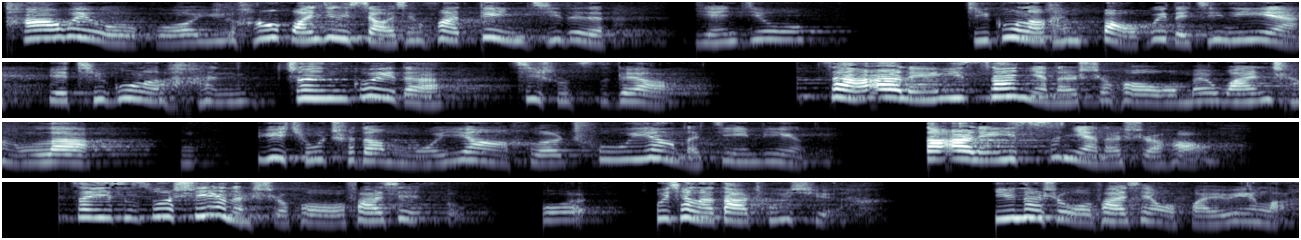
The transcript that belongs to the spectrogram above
它为我国宇航环境小型化奠基的研究提供了很宝贵的经验，也提供了很珍贵的技术资料。在二零一三年的时候，我们完成了月球车的模样和出样的鉴定。到二零一四年的时候。在一次做实验的时候，我发现我出现了大出血，因为那时候我发现我怀孕了。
